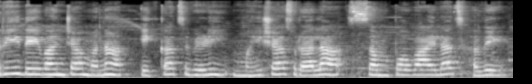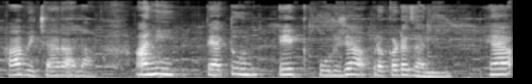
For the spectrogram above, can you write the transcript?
त्रिदेवांच्या मनात एकाच वेळी महिषासुराला संपवायलाच हवे हा विचार आला आणि त्यातून एक ऊर्जा प्रकट झाली. ह्या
